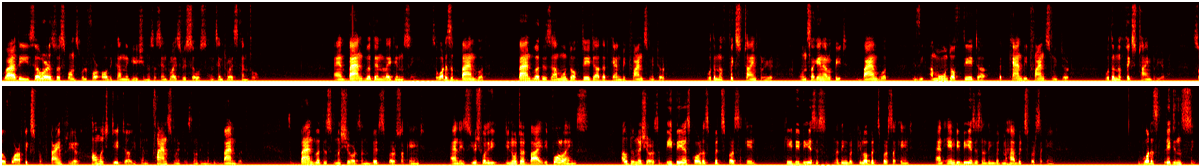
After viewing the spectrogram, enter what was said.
where the server is responsible for all the communication as a centralized resource and centralized control. And bandwidth and latency. So what is a bandwidth? Bandwidth is the amount of data that can be transmitted within a fixed time period. Once again I repeat, bandwidth is the amount of data that can be transmitted within a fixed time period. So for a fixed time period, how much data you can transmit is nothing but the bandwidth. So bandwidth is measured in bits per second and is usually denoted by the followings. How to measure? So BPS called as bits per second, KBPS is nothing but kilobits per second, and MBPS is nothing but megabits per second. What is latency?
